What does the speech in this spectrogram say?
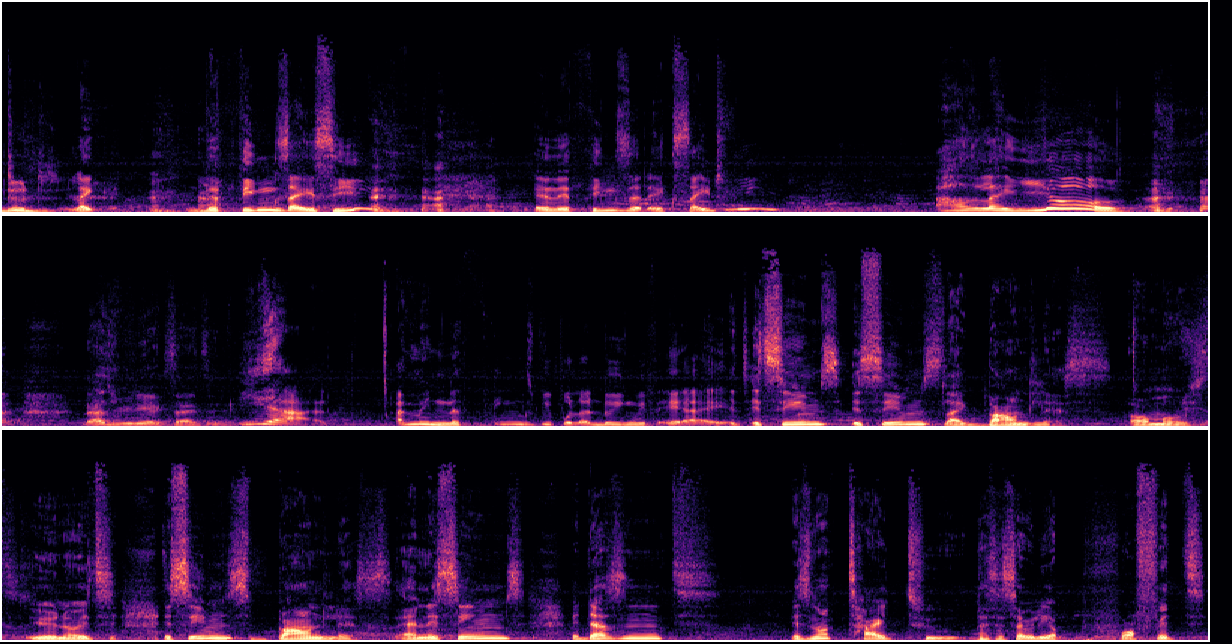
dude, like the things I see and the things that excite me, I was like, yo, That's really exciting. yeah. I mean, the things people are doing with AI. It, it seems it seems like boundless almost. You know, it's it seems boundless, and it seems it doesn't. It's not tied to necessarily a profit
